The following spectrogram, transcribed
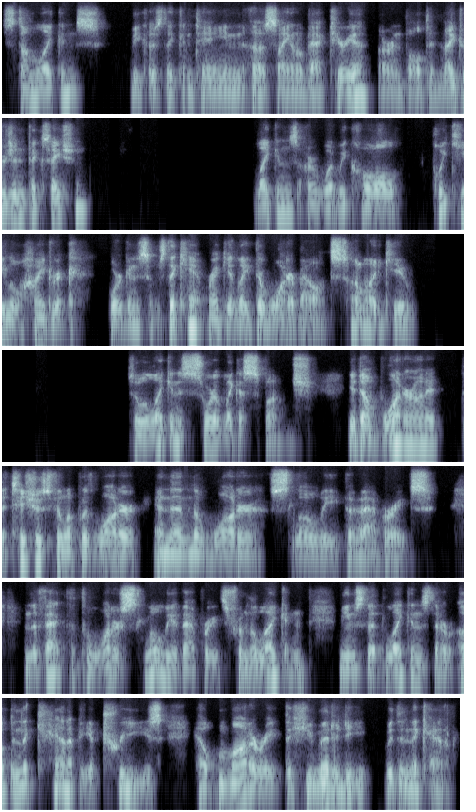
Some lichens, because they contain uh, cyanobacteria, are involved in nitrogen fixation. Lichens are what we call poikilohydric organisms. They can't regulate their water balance, unlike you. So a lichen is sort of like a sponge. You dump water on it, the tissues fill up with water, and then the water slowly evaporates. And the fact that the water slowly evaporates from the lichen means that lichens that are up in the canopy of trees help moderate the humidity within the canopy.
